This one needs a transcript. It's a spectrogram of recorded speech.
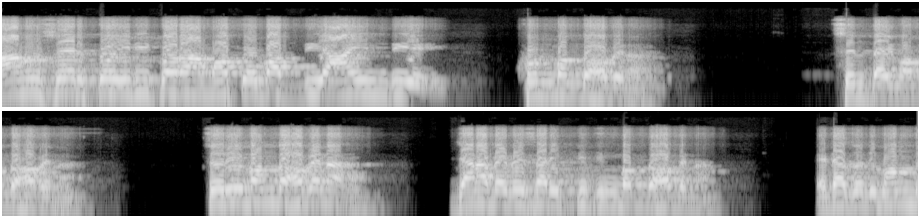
মানুষের তৈরি করা মতবাদ দিয়ে, আইন দিয়ে খুন বন্ধ হবে না চিন্তাই বন্ধ হবে না, চুরি বন্ধ হবে না। জানা ব্যবসার ইফতিজিং বন্ধ হবে না। এটা যদি বন্ধ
